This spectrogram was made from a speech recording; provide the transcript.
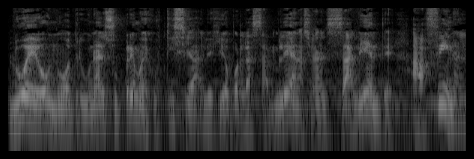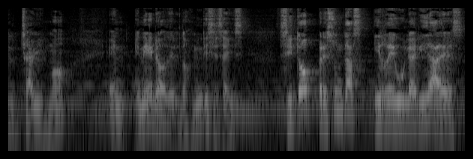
Luego, un nuevo Tribunal Supremo de Justicia, elegido por la Asamblea Nacional saliente, afín al chavismo, en enero del 2016, citó presuntas irregularidades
